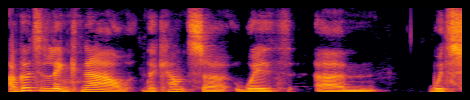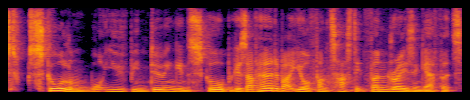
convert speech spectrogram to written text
I'm going to link now the cancer with um, with school and what you've been doing in school because I've heard about your fantastic fundraising efforts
